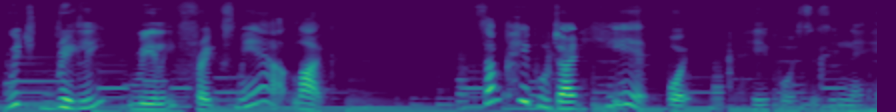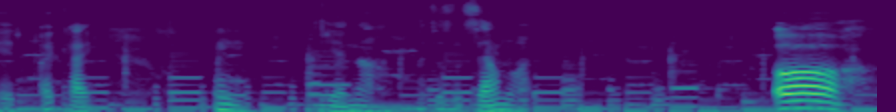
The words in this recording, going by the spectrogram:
which really really freaks me out. Like some people don't hear vo- hear voices in their head. Okay, mm. yeah, nah, that doesn't sound right. Oh,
